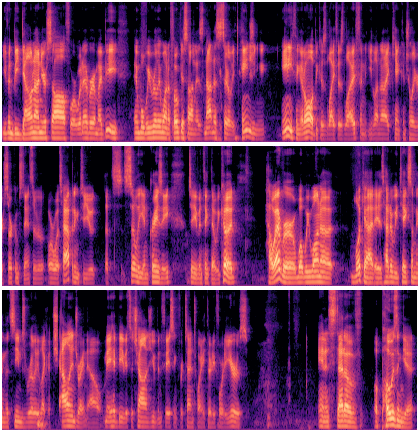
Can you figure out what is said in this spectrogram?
even be down on yourself, or whatever it might be. And what we really want to focus on is not necessarily changing anything at all because life is life and Elon and I can't control your circumstances or, or what's happening to you. That's silly and crazy to even think that we could. However, what we want to look at is how do we take something that seems really like a challenge right now, maybe it's a challenge you've been facing for 10, 20, 30, 40 years. And instead of opposing it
